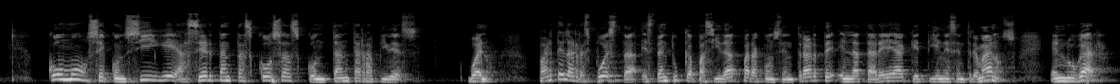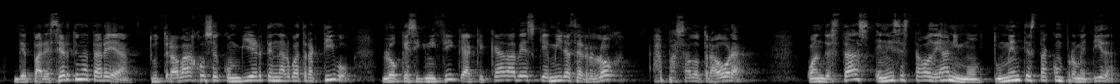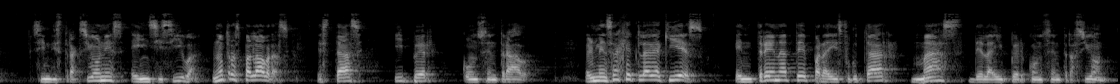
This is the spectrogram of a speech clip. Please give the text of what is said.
¿Cómo se consigue hacer tantas cosas con tanta rapidez? Bueno, parte de la respuesta está en tu capacidad para concentrarte en la tarea que tienes entre manos. En lugar de parecerte una tarea, tu trabajo se convierte en algo atractivo, lo que significa que cada vez que miras el reloj, ha pasado otra hora cuando estás en ese estado de ánimo, tu mente está comprometida, sin distracciones e incisiva. En otras palabras, estás hiper concentrado. El mensaje clave aquí es, entrénate para disfrutar más de la hiperconcentración.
